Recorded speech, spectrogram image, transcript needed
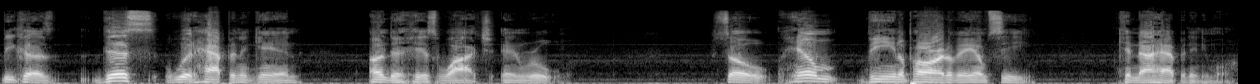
Because this would happen again under his watch and rule. So, him being a part of AMC cannot happen anymore.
